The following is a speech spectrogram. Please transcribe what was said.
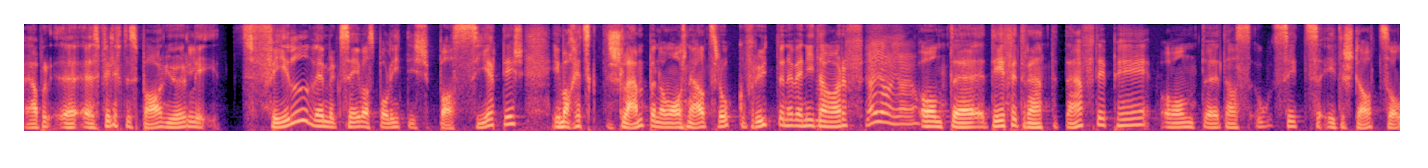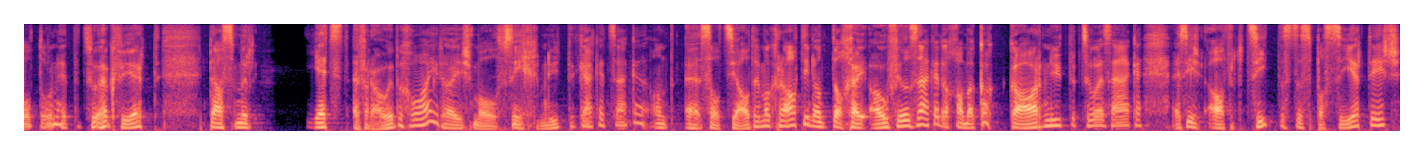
Aber äh, vielleicht ein paar Jahre zu viel, wenn wir sehen, was politisch passiert ist. Ich mache jetzt den Schlempen noch mal schnell zurück auf Rütten, wenn ich darf. Ja, ja, ja, ja. Und äh, die vertreten die FDP und äh, das Aussitzen in der Stadt Solothurn hat dazu geführt, dass wir jetzt eine Frau bekommen da ist mal sicher nichts dagegen zu sagen. Und eine Sozialdemokratin, und da kann ich auch viel sagen, da kann man gar, gar nichts dazu sagen. Es ist an der Zeit, dass das passiert ist.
